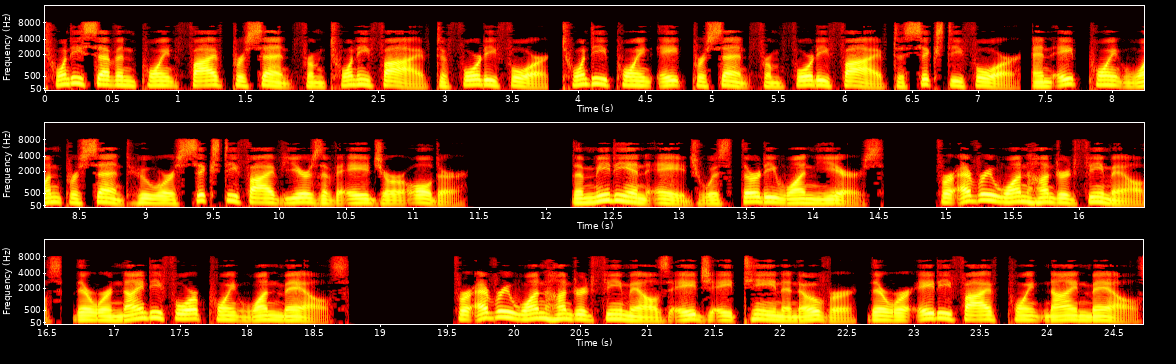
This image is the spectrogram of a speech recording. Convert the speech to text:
27.5% from 25 to 44, 20.8% from 45 to 64, and 8.1% who were 65 years of age or older. The median age was 31 years. For every 100 females, there were 94.1 males. For every 100 females age 18 and over, there were 85.9 males.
